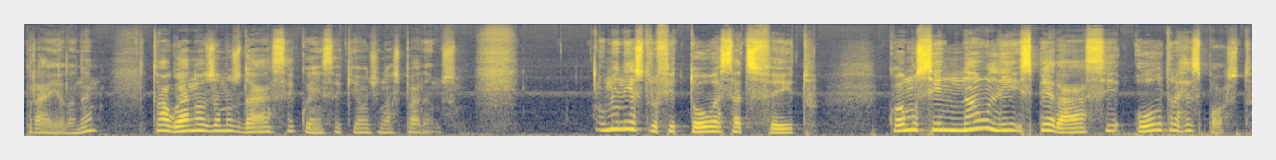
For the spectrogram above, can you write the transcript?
para ela, né? Então agora nós vamos dar a sequência aqui onde nós paramos. O ministro fitou-a satisfeito, como se não lhe esperasse outra resposta,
